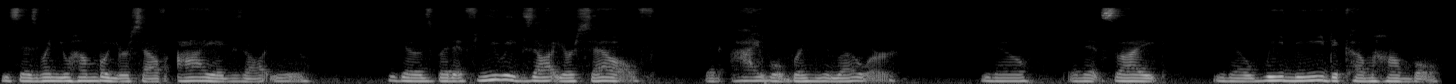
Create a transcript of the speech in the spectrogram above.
He says, when you humble yourself, I exalt you. He goes, but if you exalt yourself, then I will bring you lower. You know, and it's like, you know, we need to come humble.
